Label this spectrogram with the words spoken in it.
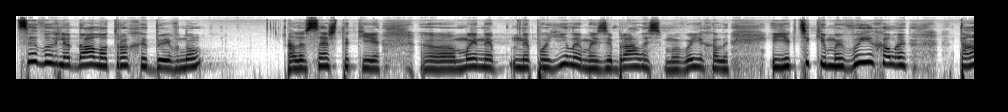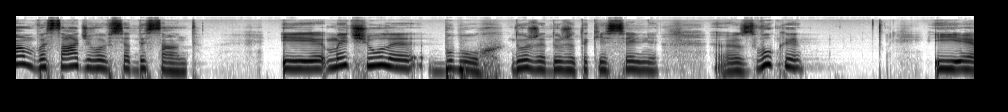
Це виглядало трохи дивно, але все ж таки е, ми не, не поїли, ми зібрались, ми виїхали. І як тільки ми виїхали, там висаджувався десант. І ми чули бубух, дуже-дуже такі сильні е, звуки. І е,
